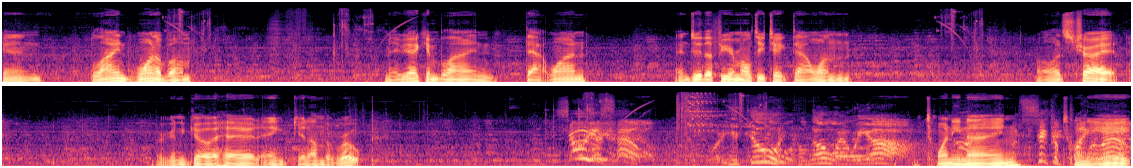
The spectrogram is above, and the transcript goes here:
can blind one of them. Maybe I can blind that one and do the fear multi takedown one. Well, let's try it. We're gonna go ahead and get on the rope. Show yourself! What are you doing? He'll know where we are. 29, Sick of playing 28, around.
